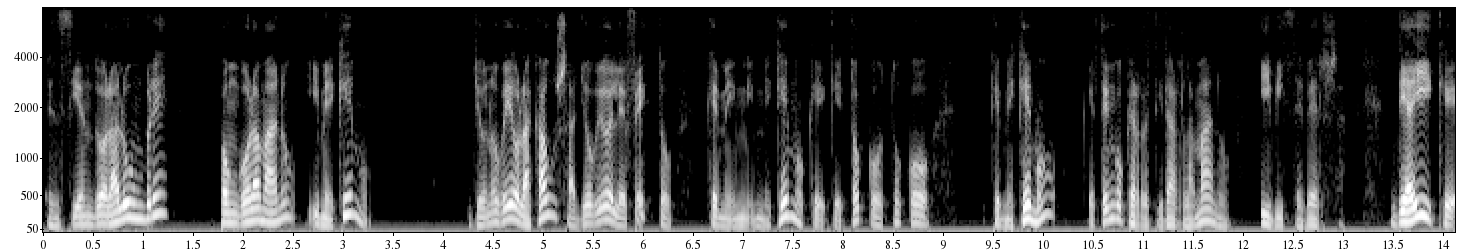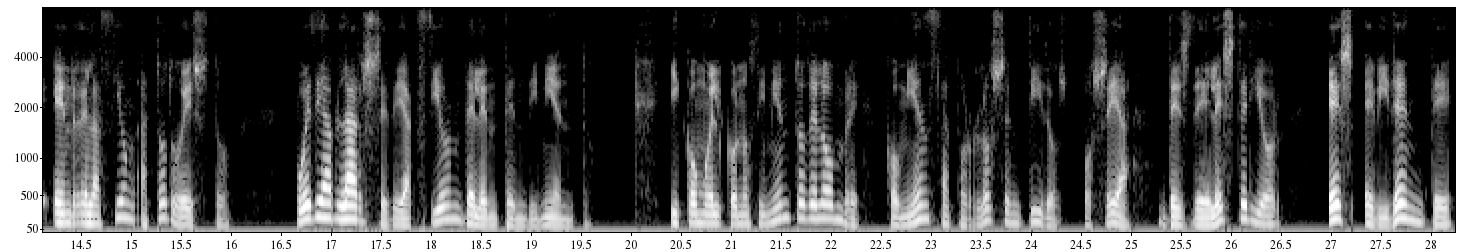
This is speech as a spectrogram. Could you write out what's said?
enciendo la lumbre, pongo la mano y me quemo. Yo no veo la causa, yo veo el efecto, que me, me, quemo, que, que toco, toco, que me quemo, que tengo que retirar la mano, y viceversa. De ahí que, en relación a todo esto, puede hablarse de acción del entendimiento, y como el conocimiento del hombre comienza por los sentidos, o sea, desde el exterior, es evidente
